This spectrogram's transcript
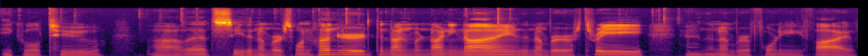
equal to, uh, let's see, the number is 100, the number 99, the number 3, and the number 45.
